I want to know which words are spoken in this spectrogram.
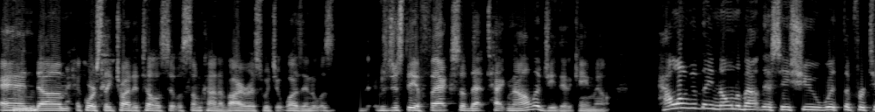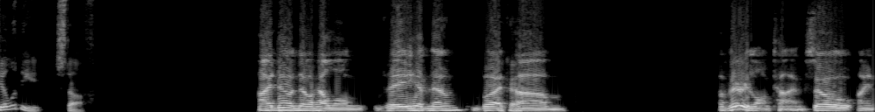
And um, of course, they tried to tell us it was some kind of virus, which it wasn't. It was it was just the effects of that technology that came out. How long have they known about this issue with the fertility stuff? I don't know how long they have known, but Okay. um, a very long time. So I,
